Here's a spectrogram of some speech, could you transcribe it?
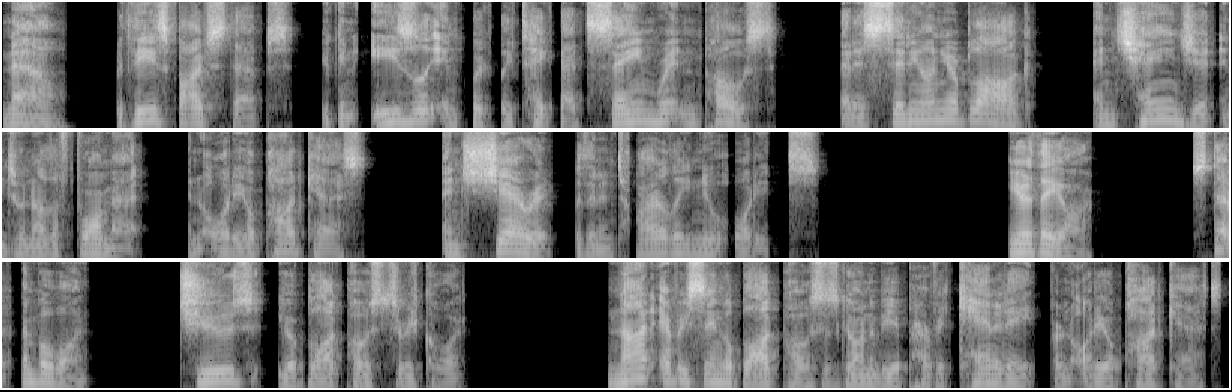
Now, with these five steps, you can easily and quickly take that same written post that is sitting on your blog and change it into another format, an audio podcast, and share it with an entirely new audience. Here they are. Step number one choose your blog post to record. Not every single blog post is going to be a perfect candidate for an audio podcast.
